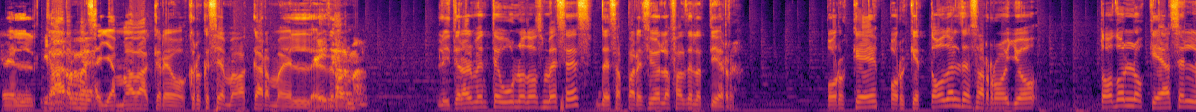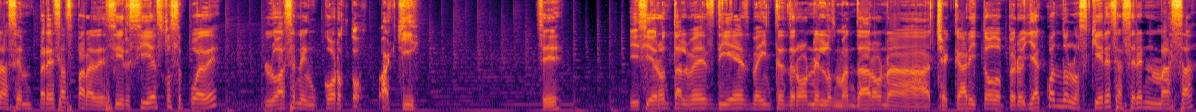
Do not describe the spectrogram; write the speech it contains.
El Karma se llamaba, creo. Creo que se llamaba Karma el, el dron. Karma. Literalmente uno o dos meses desapareció de la faz de la Tierra. ¿Por qué? Porque todo el desarrollo, todo lo que hacen las empresas para decir si esto se puede, lo hacen en corto, aquí. ¿Sí? Hicieron tal vez 10, 20 drones, los mandaron a checar y todo, pero ya cuando los quieres hacer en masa,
